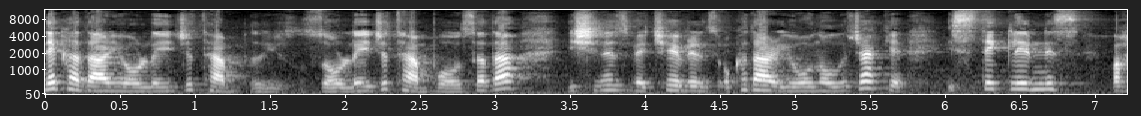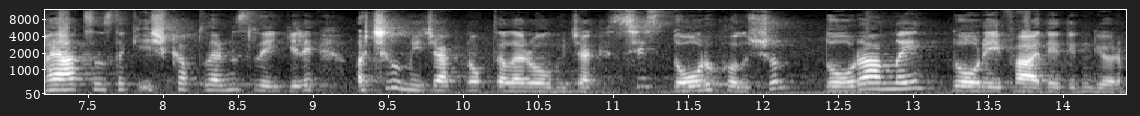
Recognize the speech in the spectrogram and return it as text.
Ne kadar yorlayıcı, tempo, zorlayıcı tempo olsa da işiniz ve çevreniz o kadar yoğun olacak ki istekleriniz ve hayatınızdaki iş kapılarınızla ilgili açılmayacak noktalar olmayacak. Siz doğru konuşun, doğru anlayın, doğru ifade edin diyorum.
